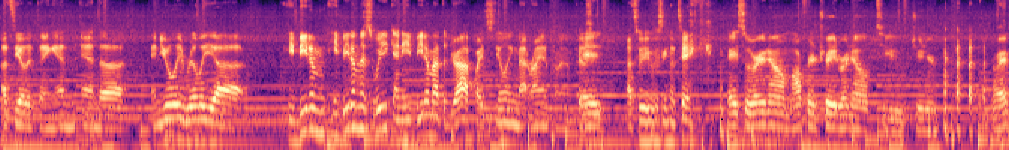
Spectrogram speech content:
That's the other thing. And and uh, and Yuli really uh, he beat him he beat him this week, and he beat him at the draft by stealing Matt Ryan from him because Hey, that's who he was gonna take. hey, so right now I'm offering a trade right now to Junior. All right,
